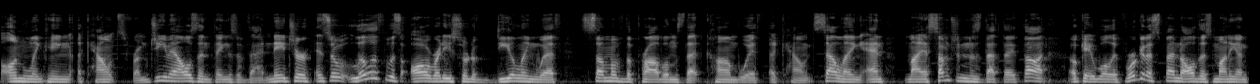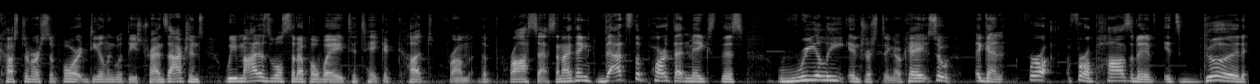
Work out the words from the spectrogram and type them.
unlinking accounts from gmails and things of that nature. And so Lilith was already sort of dealing with some of the problems that come with account selling. And my assumption is that they thought okay well if we're going to spend all this money on customer support dealing with these transactions we might as well set up a way to take a cut from the process. And I think that's the part that makes this really interesting okay? So again for for a positive it's good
